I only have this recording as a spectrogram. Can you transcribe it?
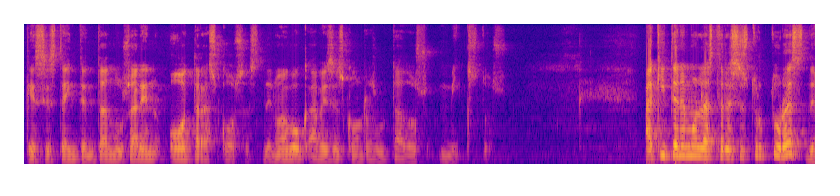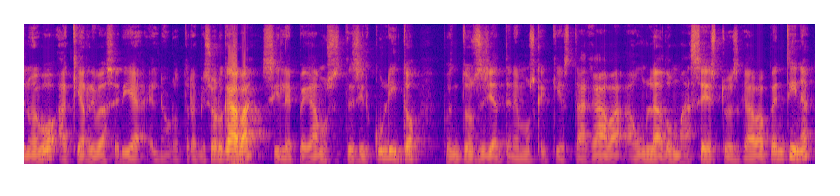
que se está intentando usar en otras cosas, de nuevo a veces con resultados mixtos. Aquí tenemos las tres estructuras, de nuevo aquí arriba sería el neurotransmisor GABA, si le pegamos este circulito, pues entonces ya tenemos que aquí está GABA a un lado, más esto es GABApentina,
